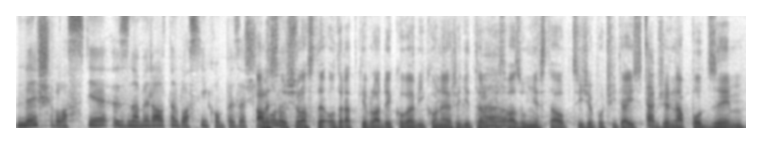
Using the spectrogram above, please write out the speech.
než vlastně znamenal ten vlastní kompenzační Ale bonus. slyšela jste od Radky Vladykové, výkonné ředitelky Uh, Svazu města a obcí, že počítají s tím, že na podzim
